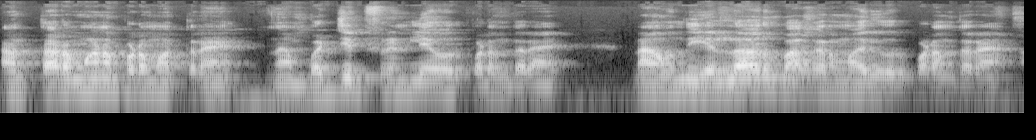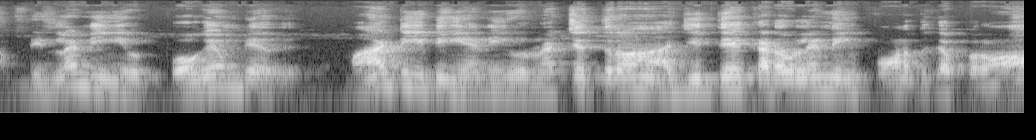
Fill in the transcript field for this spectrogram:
நான் தரமான படமாக தரேன் நான் பட்ஜெட் ஃப்ரெண்ட்லியாக ஒரு படம் தரேன் நான் வந்து எல்லாரும் பார்க்குற மாதிரி ஒரு படம் தரேன். அப்படின்லாம் நீங்கள் போகவே முடியாது. மாட்டிக்கிட்டீங்க. நீங்கள் ஒரு நட்சத்திரம் அஜித்தே கடவுளேன்னு நீங்கள் போனதுக்கப்புறம்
